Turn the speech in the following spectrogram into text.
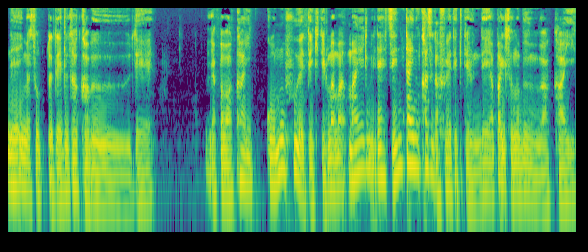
ね、今ちょっとデルタ株で、やっぱ若い子も増えてきてる。まあ、ま、前よりね、全体の数が増えてきてるんで、やっぱりその分若い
